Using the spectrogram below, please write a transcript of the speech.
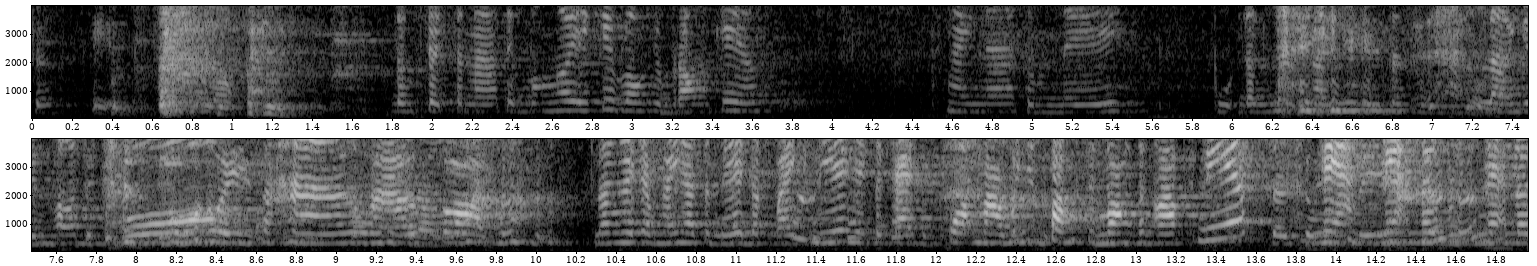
ជ្រើសពាក្យផ្លុកដឹងចិត្តតាណាទេបងអើយគេបងចម្រងគេថ្ងៃណាទំនេរ ពូដឹងថ្ងៃនេះទៅឡើងយន្តហោះទៅអូយសាហាទៅមកគាត់ហ្នឹងហើយចំណៃណាទំនេរដឹកបែកគ្នានេះទៅកែសម្ផស្សមកវិញយើងបងសំងទាំងអស់គ្នាអ្នកអ្នកនៅអ្នកនៅ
